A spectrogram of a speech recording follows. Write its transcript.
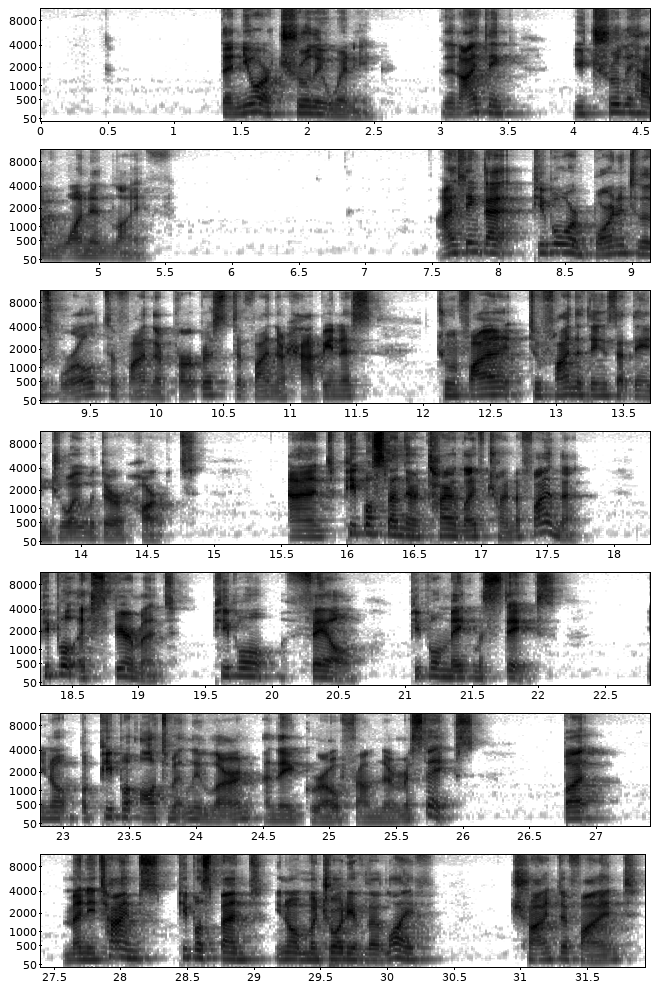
then you are truly winning then I think you truly have won in life. I think that people were born into this world to find their purpose, to find their happiness, to find to find the things that they enjoy with their heart. And people spend their entire life trying to find that. People experiment, people fail, people make mistakes. You know, but people ultimately learn and they grow from their mistakes. But many times people spend, you know, majority of their life trying to find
